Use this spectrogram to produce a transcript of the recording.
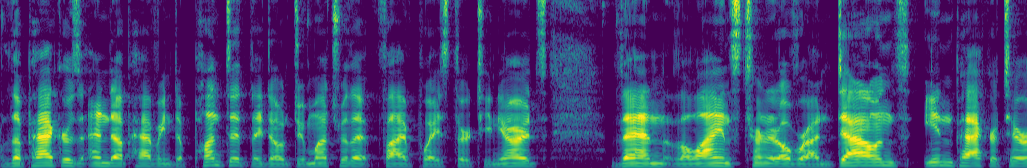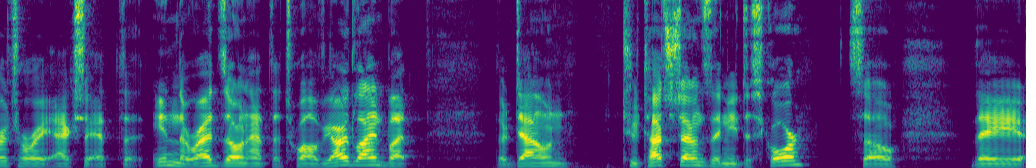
The Packers end up having to punt it. They don't do much with it. Five plays, 13 yards. Then the Lions turn it over on downs in Packer territory, actually at the in the red zone at the 12 yard line, but they're down two touchdowns. They need to score. So they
